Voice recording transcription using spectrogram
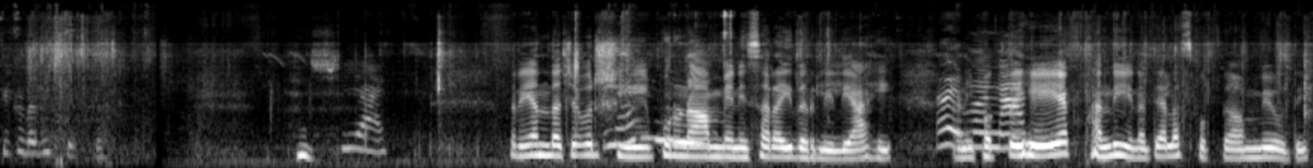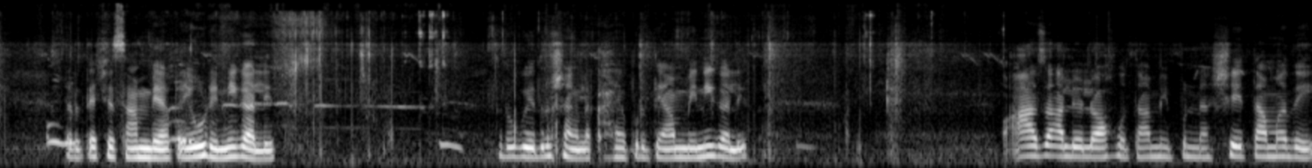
तिकडं दिसतेस का? तर यंदाच्या वर्षी पूर्ण आंब्याने सराई धरलेली आहे. आणि फक्त हे एक फांदी आहे ना त्यालाच फक्त आंबे होते. तर त्याचेच आंबे आता एवढे निघालेत. रुगे दृश्यांना खायापुरते आंबे निघालेत. आज आलेलो आहोत आम्ही पुन्हा शेतामध्ये.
